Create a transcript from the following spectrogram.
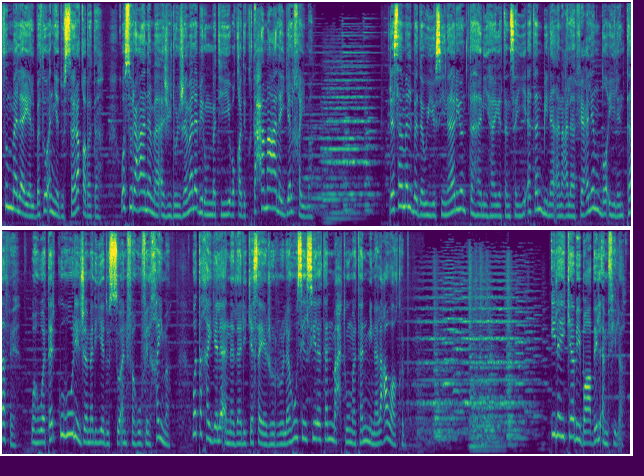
ثم لا يلبث أن يدس رقبته. وسرعان ما أجد الجمل برمته وقد اقتحم علي الخيمة. رسم البدوي سيناريو انتهى نهاية سيئة بناء على فعل ضئيل تافه. وهو تركه للجمل يدس أنفه في الخيمة. وتخيل أن ذلك سيجر له سلسلة محتومة من العواقب. إليك ببعض الأمثلة.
